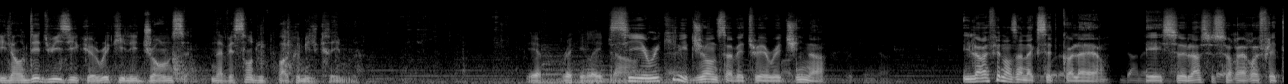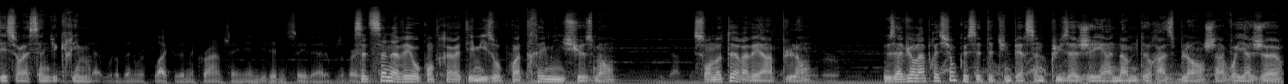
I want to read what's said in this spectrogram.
Il en déduisit que Ricky Lee Jones n'avait sans doute pas commis le crime. Si Ricky Lee Jones avait tué Regina, il l'aurait fait dans un accès de colère, et cela se serait reflété sur la scène du crime. Cette scène avait au contraire été mise au point très minutieusement. Son auteur avait un plan. Nous avions l'impression que c'était une personne plus âgée, un homme de race blanche, un voyageur,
